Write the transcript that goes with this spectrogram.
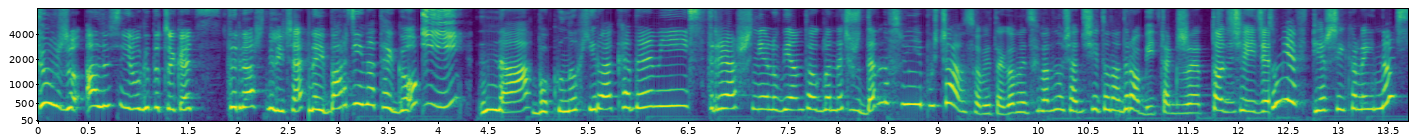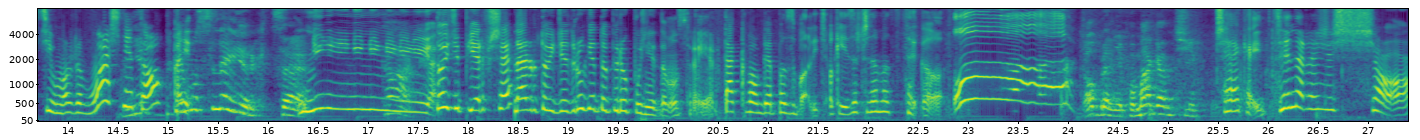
dużo, ale się nie mogę doczekać, strasznie liczę. Najbardziej na tego i na Boku no Hero Academy. Strasznie lubiłam to oglądać, już dawno w sumie nie puszczałam sobie tego, więc chyba będę musiała dzisiaj to nadrobić, także to dzisiaj idzie w sumie w pierwszej kolejności, może właśnie to? A nie, Demon Slayer chce! nie, nie, nie, nie, nie, nie, nie, nie, nie. To idzie pierwsze, Naruto idzie drugie, dopiero później Demon Slayer. Tak mogę pozwolić. Okej, zaczynam od tego. Uuu! Dobra, nie pomagam ci. Czekaj, ty na razie sio.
